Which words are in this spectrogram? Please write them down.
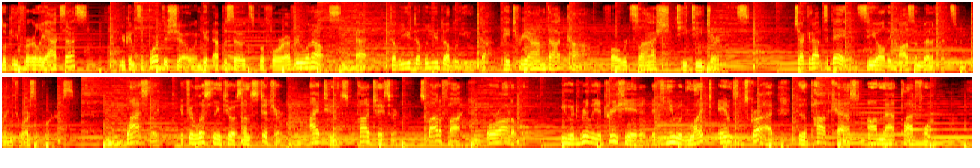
Looking for early access? You can support the show and get episodes before everyone else at www.patreon.com forward slash ttjourneys. Check it out today and see all the awesome benefits we bring to our supporters. Lastly, if you're listening to us on Stitcher, iTunes, Podchaser, Spotify, or Audible, we would really appreciate it if you would like and subscribe to the podcast on that platform.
